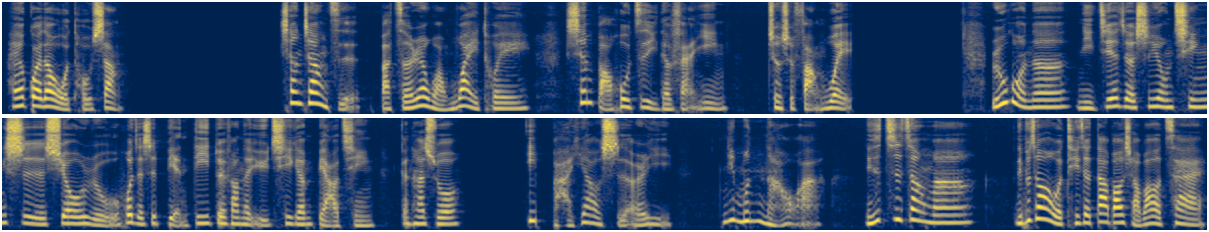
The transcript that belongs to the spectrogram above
还要怪到我头上？像这样子把责任往外推，先保护自己的反应就是防卫。如果呢，你接着是用轻视、羞辱或者是贬低对方的语气跟表情跟他说：“一把钥匙而已，你有没有脑啊？你是智障吗？你不知道我提着大包小包的菜，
